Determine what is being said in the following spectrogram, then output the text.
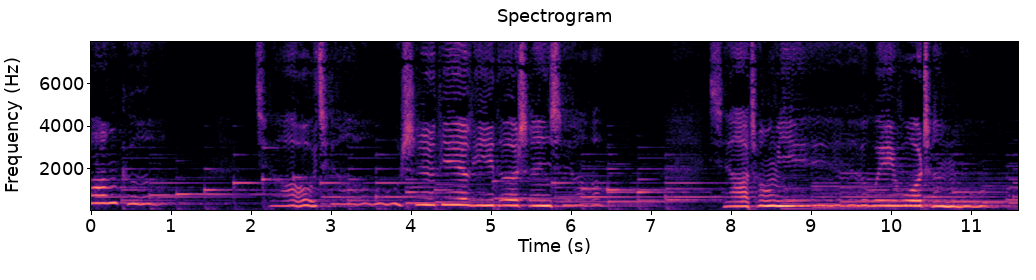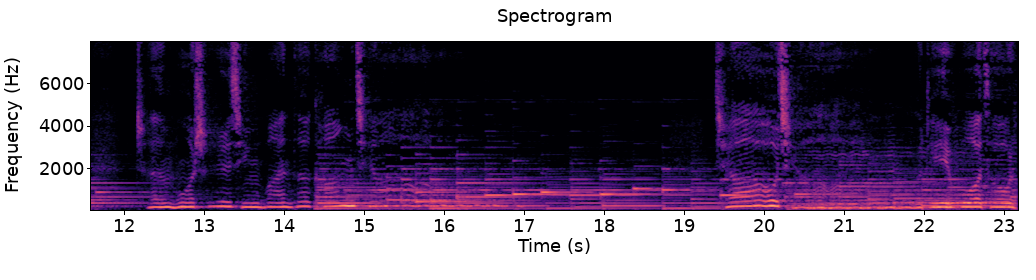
放歌悄悄是别离的笙箫，夏虫也为我沉默，沉默是今晚的康桥。悄悄地我走了，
